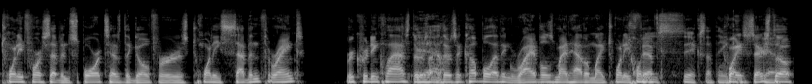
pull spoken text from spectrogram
twenty four seven Sports has the Gophers twenty seventh ranked recruiting class. There's Yeah. there's a couple. I think rivals might have them like twenty fifth, 26, I think. twenty sixth. Yeah. So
